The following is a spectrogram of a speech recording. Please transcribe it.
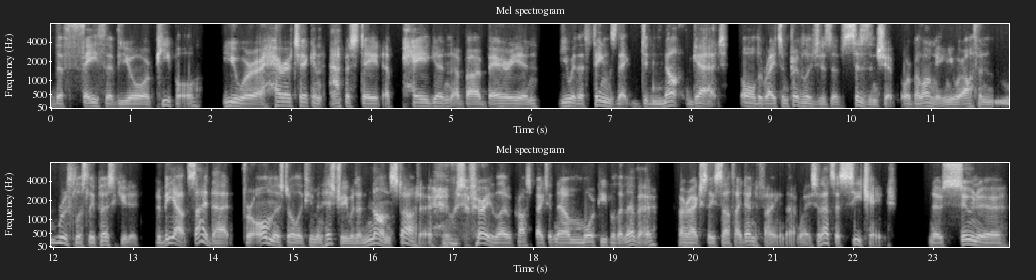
the faith of your people, you were a heretic, an apostate, a pagan, a barbarian. You were the things that did not get all the rights and privileges of citizenship or belonging. You were often ruthlessly persecuted. To be outside that for almost all of human history was a non starter. It was a very low prospect. And now more people than ever are actually self identifying in that way. So that's a sea change no sooner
